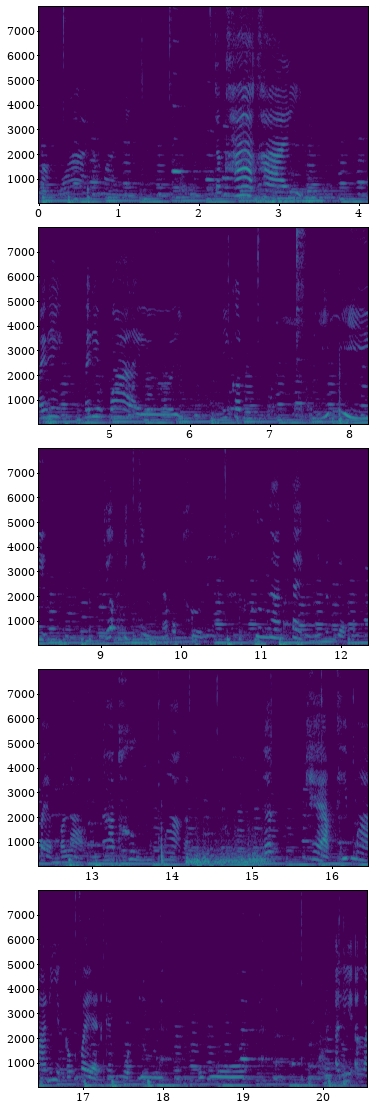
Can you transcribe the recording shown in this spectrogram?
หวังว่าทำไมอะ จะฆ่าใคร ไม่ได้ไม่ได้ว่าอะไรเลย นี่ก็อีเยอะจริงๆนะพวกเธอเนี่ยนะคืองานแต่งนี่มันแบบมันแปลกประหลาดมันน่าทึ่งมากๆอะและแขกที่มานี่อย่างกับแฝดกันหมดเลยโอ้โหอันนี้อะไร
